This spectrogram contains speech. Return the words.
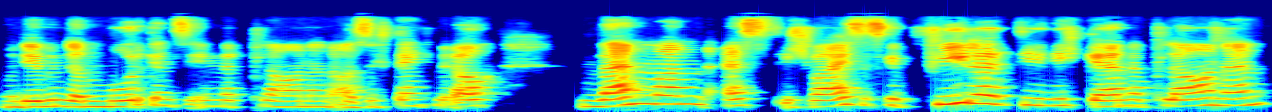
Und eben dann morgens immer planen. Also ich denke mir auch, wenn man es, ich weiß, es gibt viele, die nicht gerne planen,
